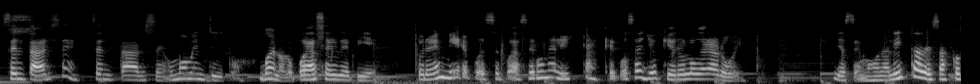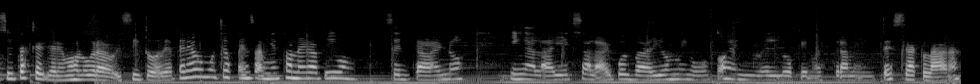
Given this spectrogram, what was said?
sentarse, sentarse un momentito. Bueno, lo puede hacer de pie, pero es, mire, pues se puede hacer una lista. ¿Qué cosas yo quiero lograr hoy? Y hacemos una lista de esas cositas que queremos lograr hoy. Si todavía tenemos muchos pensamientos negativos, sentarnos, inhalar y exhalar por varios minutos en lo que nuestra mente se aclara.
